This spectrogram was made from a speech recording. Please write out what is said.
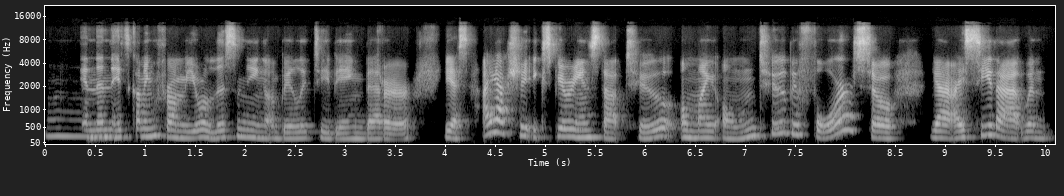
And then mm. it's coming from your listening ability being better. Yes, I actually experienced that too on my own too before. So, yeah, I see that when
